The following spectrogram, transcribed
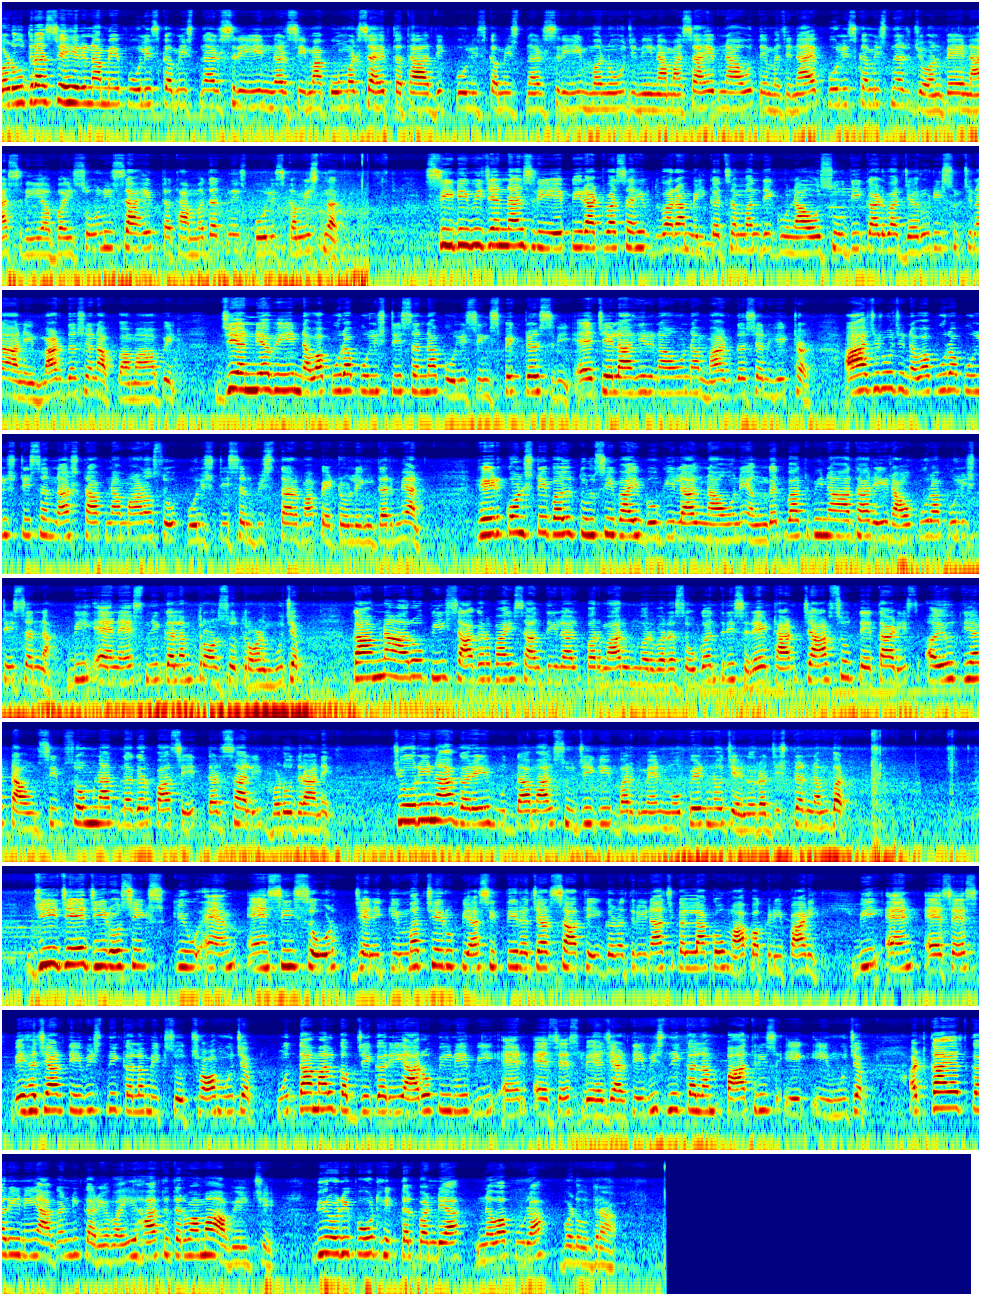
વડોદરા શહેરના મેં police commissioner Shri Narasimha Komar સાહેબ તથા અધિક પોલીસ કમિશનર શ્રી મનોજ નીનામા સાહેબ નાઓ તેમજ નાયબ પોલીસ કમિશનર જોન બેના શ્રી અભય સોની સાહેબ તથા મદદનીશ પોલીસ કમિશનર. સી ડિવિઝનના શ્રી એપી રાઠવા સાહેબ દ્વારા મિલકત સંબંધી ગુનાઓ શોધી કાઢવા જરૂરી સૂચના અને માર્ગદર્શન આપવામાં આવેલ. જે અન્ય બે નવાપુરા પોલીસ સ્ટેશનના police inspector Shri H L આહિરનાઓના માર્ગદર્શન હેઠળ આજરોજ નવાપુરા પોલીસ સ્ટેશનના સ્ટાફના માણસો પોલીસ સ્ટેશન વિસ્તારમાં પેટ્રોલિંગ દરમિયાન હેડ કોન્સ્ટેબલ તુલસીભાઈ ભોગીલાલ નાઓને અંગત બાતમીના આધારે રાવપુરા પોલીસ સ્ટેશનના બીએનએસની કલમ ત્રણસો ત્રણ મુજબ કામના આરોપી સાગરભાઈ શાંતિલાલ પરમાર ઉંમર વર્ષ ઓગણત્રીસ, રહેઠાણ ચારસો તેતાળીસ, અયોધ્યા ટાઉનશીપ સોમનાથનગર પાસે તરસાલી, વડોદરાને. ચોરીના ઘરે મુદ્દામાલ, સુજીગી, બર્ગમેન, મોપેડનો જેનો રજિસ્ટર નંબર જી જે જીરો સિક્સ ક્યુ એમ એંસી સોળ જેની કિંમત છે રૂપિયા સિત્તેર હજાર સાથે ગણતરીના જ કલાકોમાં પકડી પાડી. બીએનએસએસ બે હજાર ત્રેવીસની કલમ એકસો છ મુજબ મુદ્દામાલ કબજે કરી આરોપીને બીએનએસએસ બે હજાર ત્રેવીસની કલમ પાંત્રીસ એક ઈ મુજબ અટકાયત કરીને આગળની કાર્યવાહી હાથ ધરવામાં આવેલ છે. Bureau report Hittal Pandya, Navapura, Vadodara.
